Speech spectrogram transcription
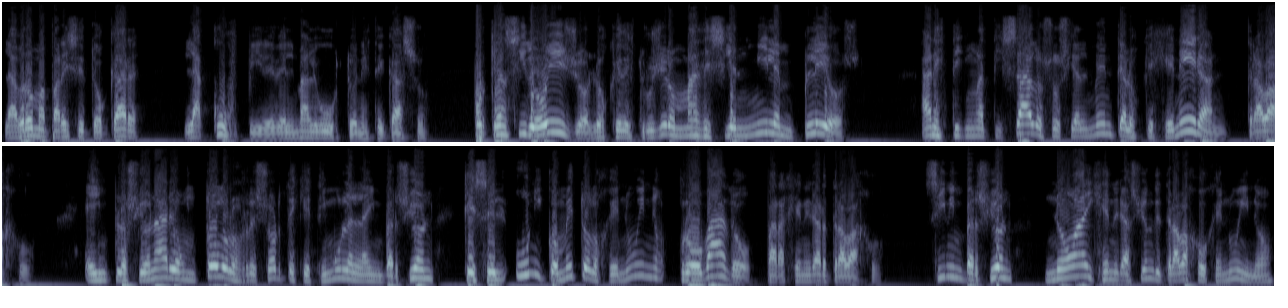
la broma parece tocar la cúspide del mal gusto en este caso, porque han sido ellos los que destruyeron más de 100.000 empleos han estigmatizado socialmente a los que generan trabajo e implosionaron todos los resortes que estimulan la inversión, que es el único método genuino probado para generar trabajo. Sin inversión no hay generación de trabajo genuino,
